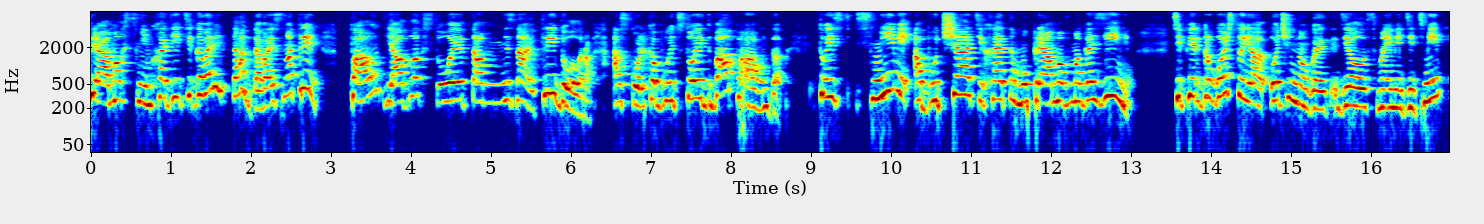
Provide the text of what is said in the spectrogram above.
прямо с ним ходить и говорить, так, давай смотреть, паунд яблок стоит там, не знаю, 3 доллара, а сколько будет стоить 2 паунда? То есть с ними обучать их этому прямо в магазине. Теперь другое, что я очень много делала с моими детьми,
